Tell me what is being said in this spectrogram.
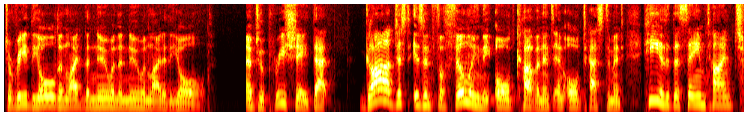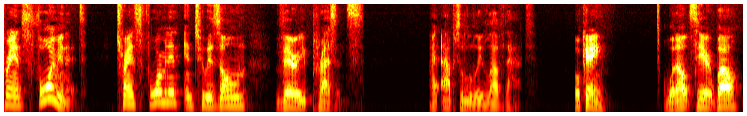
to read the old in light of the new and the new in light of the old, and to appreciate that God just isn't fulfilling the old covenant and Old Testament. He is at the same time transforming it, transforming it into his own very presence. I absolutely love that. Okay, what else here? Well,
